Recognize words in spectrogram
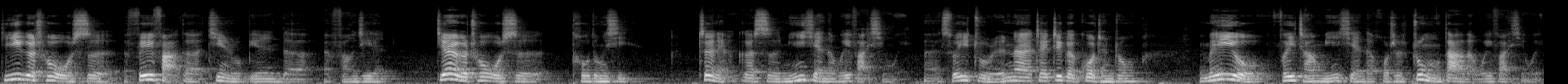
第一个错误是非法的进入别人的房间，第二个错误是偷东西。这两个是明显的违法行为，呃，所以主人呢，在这个过程中没有非常明显的或者重大的违法行为，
